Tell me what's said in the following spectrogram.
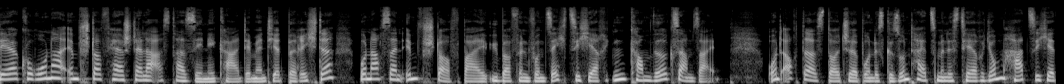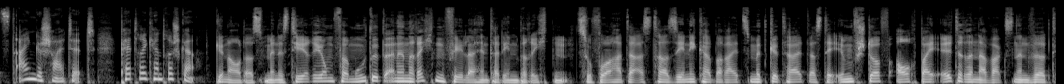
Der Corona-Impfstoffhersteller AstraZeneca dementiert Berichte, wonach sein Impfstoff bei über 65-Jährigen kaum wirksam sei. Und auch das deutsche Bundesgesundheitsministerium hat sich jetzt eingeschaltet. Patrick Hendrischke. Genau, das Ministerium vermutet einen Rechenfehler hinter den Berichten. Zuvor hatte AstraZeneca bereits mitgeteilt, dass der Impfstoff auch bei älteren Erwachsenen wirkt.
